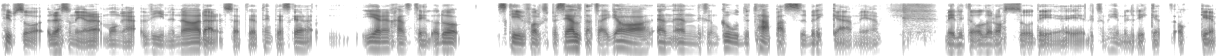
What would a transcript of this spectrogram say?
typ så resonerar många vinnördar så att jag tänkte jag ska ge det en chans till och då skriver folk speciellt att så här, ja, en, en liksom god tapasbricka med, med lite Oloroso, det är liksom himmelriket. Och eh,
